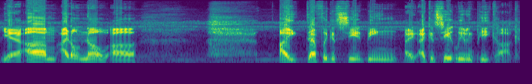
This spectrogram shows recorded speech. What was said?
Yeah, um, I don't know. Uh, I definitely could see it being. I, I could see it leaving Peacock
